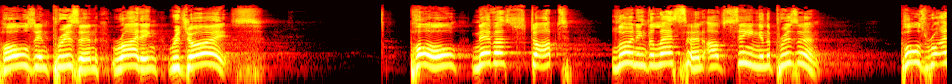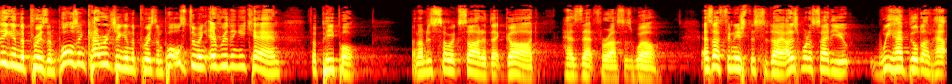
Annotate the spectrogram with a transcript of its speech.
Paul's in prison writing, rejoice. Paul never stopped learning the lesson of singing in the prison. Paul's writing in the prison. Paul's encouraging in the prison. Paul's doing everything he can for people. And I'm just so excited that God has that for us as well. As I finish this today, I just want to say to you, we have built a,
